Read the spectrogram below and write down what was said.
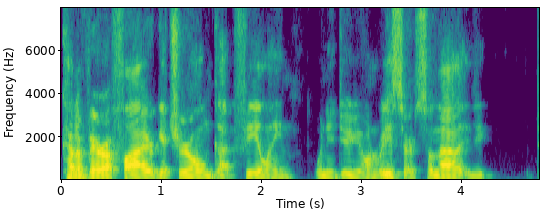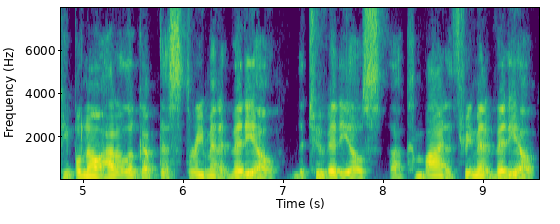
kind of verify or get your own gut feeling when you do your own research. So now that you, people know how to look up this three minute video, the two videos uh, combined, a three minute video,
